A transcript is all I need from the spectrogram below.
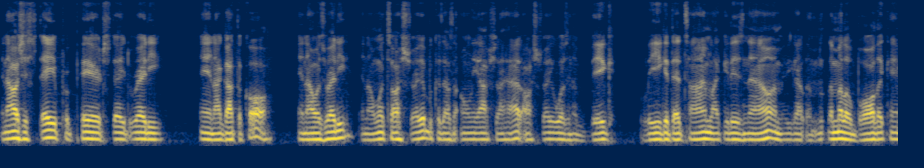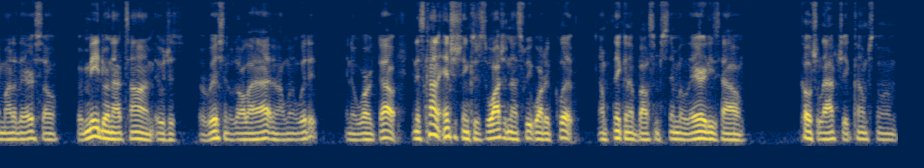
And I was just stayed prepared, stayed ready, and I got the call. And I was ready, and I went to Australia because that was the only option I had. Australia wasn't a big league at that time like it is now. I mean, you got the LaMelo Ball that came out of there. So for me during that time, it was just a risk, and it was all I had, and I went with it, and it worked out. And it's kind of interesting because watching that Sweetwater clip, I'm thinking about some similarities how Coach Lapchick comes to him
